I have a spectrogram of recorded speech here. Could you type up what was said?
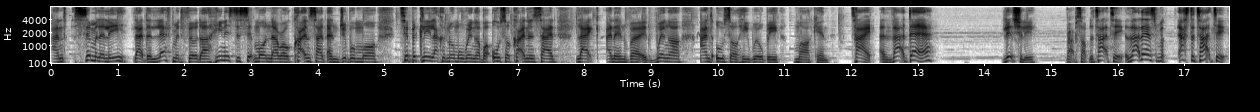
And similarly, like the left midfielder, he needs to sit more narrow, cut inside and dribble more, typically like a normal winger, but also cutting inside like an inverted winger. And also he will be marking tight. And that there, literally wraps up the tactic. That is that's the tactic.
